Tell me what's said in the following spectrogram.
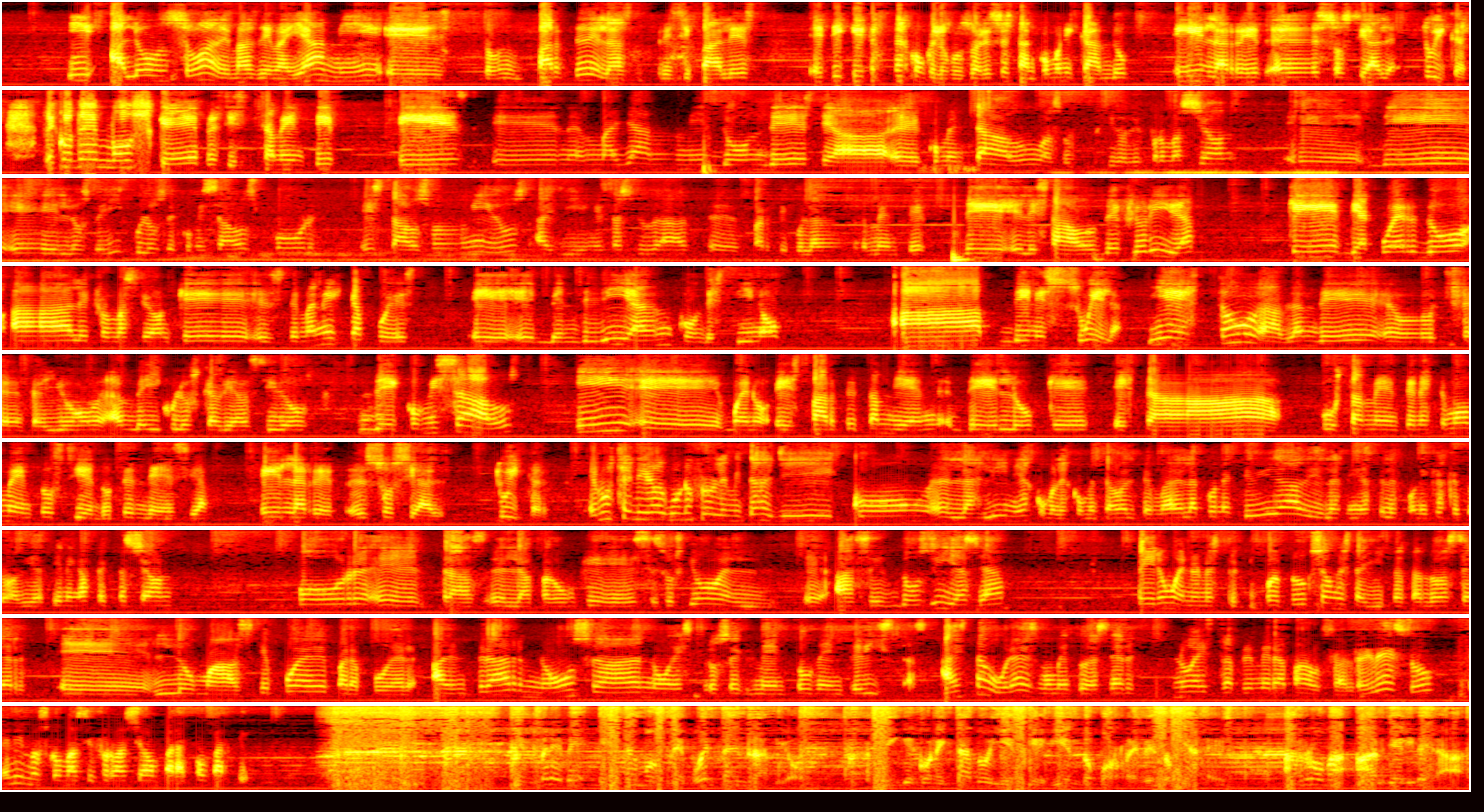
y Alonso, además de Miami, eh, son parte de las principales etiquetas con que los usuarios se están comunicando en la red eh, social Twitter. Recordemos que precisamente es en Miami donde se ha eh, comentado, ha surgido la información eh, de los vehículos decomisados por Estados Unidos, allí en esta ciudad particularmente del estado de Florida que de acuerdo a la información que se maneja, pues eh, eh, vendrían con destino a Venezuela. Y esto hablan de 81 vehículos que habrían sido decomisados y eh, bueno, es parte también de lo que está justamente en este momento siendo tendencia en la red social Twitter. Hemos tenido algunos problemitas allí con eh, las líneas, como les comentaba, el tema de la conectividad y las líneas telefónicas que todavía tienen afectación por eh, tras el apagón que se surgió el, eh, hace dos días ya pero bueno, nuestro equipo de producción está allí tratando de hacer eh, lo más que puede para poder adentrarnos a nuestro segmento de entrevistas. A esta hora es momento de hacer nuestra primera pausa. Al regreso, venimos con más información para compartir. En breve estamos de vuelta en radio. Sigue conectado y escribiendo por redes sociales. Arroba Libera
